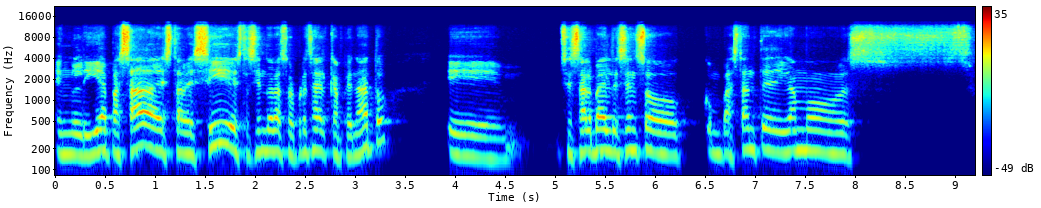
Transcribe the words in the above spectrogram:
en la liga pasada, esta vez sí, está siendo la sorpresa del campeonato, eh, se salva el descenso con bastante, digamos,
